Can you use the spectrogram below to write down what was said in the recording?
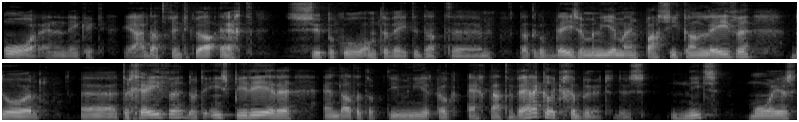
oor en dan denk ik ja dat vind ik wel echt super cool om te weten dat, uh, dat ik op deze manier mijn passie kan leven door te geven, door te inspireren en dat het op die manier ook echt daadwerkelijk gebeurt. Dus niets mooiers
